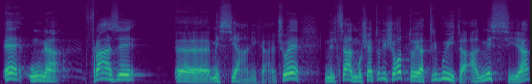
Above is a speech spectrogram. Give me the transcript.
È una frase eh, messianica, cioè nel Salmo 118 è attribuita al Messia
